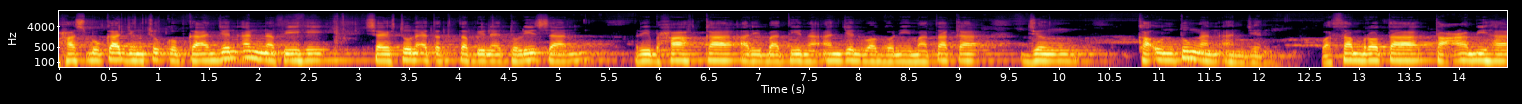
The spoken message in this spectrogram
hasbuka jeung cukup ka anjeun anna fihi saestuna eta tetep dina tulisan ribhaka ari batina anjeun wa ganimataka jeung kauntungan anjeun. Wa samrota ta'abiha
